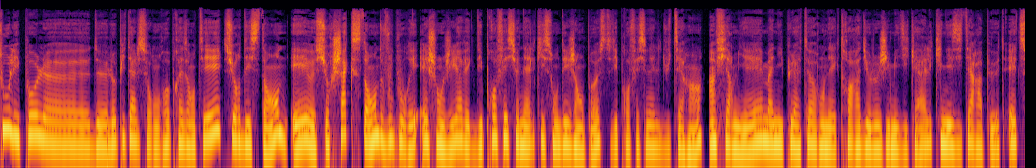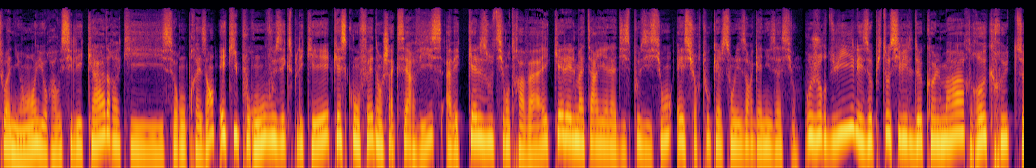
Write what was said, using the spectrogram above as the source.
tous les pôles euh, de l'hôpital seront représentés sur des stands et euh, sur chaque stand, vous pourrez échanger avec des professionnels qui sont déjà en poste, des professionnels du terrain, infirmiers, manipulateurs en électroradiologie médicale, kinésithérapeutes, aides-soignants. Il y aura aussi les cadres qui seront présents et qui pourront vous expliquer qu'est-ce qu'on fait dans chaque service, avec quels outils on travaille, quel est le matériel à disposition et surtout quelles sont les organisations. Aujourd'hui, les hôpitaux civils de Colmar recrutent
